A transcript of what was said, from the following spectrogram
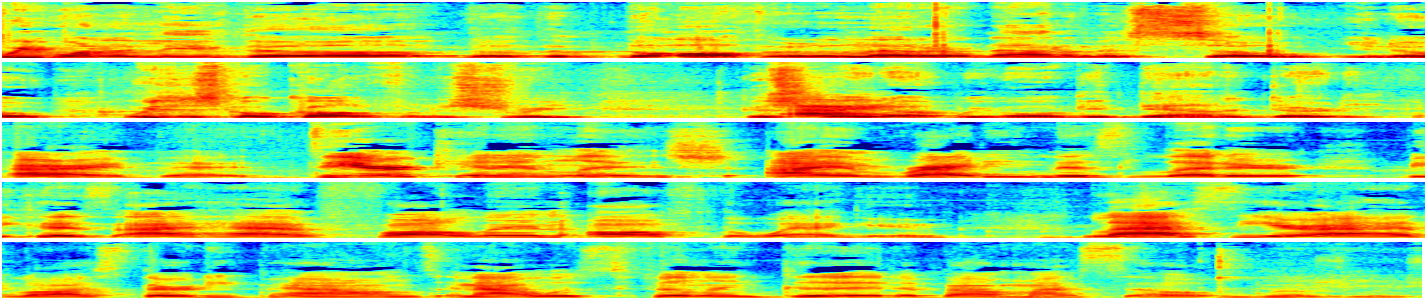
we want to leave the, uh, the, the the author of the letter anonymous. So you know, we just gonna call it from the street. Cause straight Alright. up, we're gonna get down and dirty. All right, bet. Dear Ken and Lynch, I am writing this letter because I have fallen off the wagon. Mm-hmm. Last year, I had lost 30 pounds and I was feeling good about myself. Congratulations.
